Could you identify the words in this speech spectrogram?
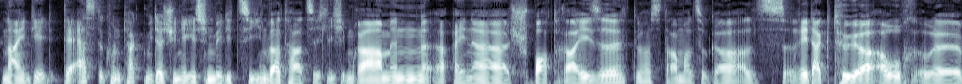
Nein, die, der erste Kontakt mit der chinesischen Medizin war tatsächlich im Rahmen äh, einer Sportreise. Du hast damals sogar als Redakteur auch äh,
